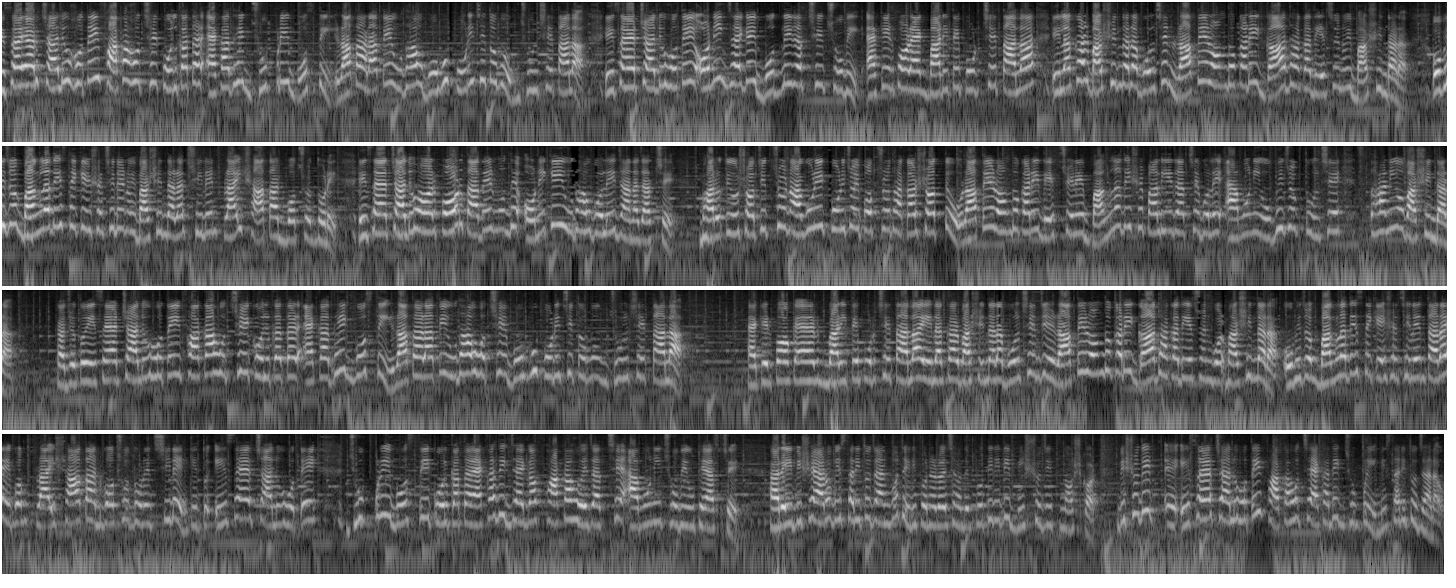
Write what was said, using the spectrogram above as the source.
SIR চালু হতেই ফাঁকা হচ্ছে কলকাতার একাধিক ঝুপড়ি বস্তি। রাতারাতে উধাও বহু পরিচিত মুখ ঝুলছে তালা। এসআইআর চালু হতেই অনেক জায়গায় বদলে যাচ্ছে ছবি। একের পর এক বাড়িতে পড়ছে তালা। এলাকার বাসিন্দারা বলছেন, রাতের অন্ধকারে গা ঢাকা দিয়েছেন ওই বাসিন্দারা। অভিযোগ, বাংলাদেশ থেকে এসেছিলেন ওই বাসিন্দারা ছিলেন প্রায় সাত, আট বছর ধরে। এসআইআর চালু হওয়ার পর তাদের মধ্যে অনেকেই উধাও বলেই জানা যাচ্ছে। ভারতীয় সচিত্র নাগরিক পরিচয়পত্র থাকা সত্ত্বেও রাতের অন্ধকারে দেশ ছেড়ে বাংলাদেশে পালিয়ে যাচ্ছে বলে এমনই অভিযোগ তুলছে স্থানীয় বাসিন্দারা। কার্যত এসআইআর চালু হতেই ফাঁকা হচ্ছে কলকাতার একাধিক বস্তি। রাতারাতি উধাও হচ্ছে বহু পরিচিত মুখ ঝুলছে তালা। একের পর এক বাড়িতে পড়ছে তালা। এলাকার বাসিন্দারা বলছেন যে রাতের অন্ধকারে গা ঢাকা দিয়েছেন বাসিন্দারা। অভিযোগ, বাংলাদেশ থেকে এসেছিলেন তারা এবং প্রায় সাত, আট বছর ধরে ছিলেন। কিন্তু এসআইআর চালু হতে ঝুপড়ি বস্তি, কলকাতার একাধিক জায়গা ফাঁকা হয়ে যাচ্ছে এমনই ছবি উঠে আসছে। আর এই বিষয়ে আরও বিস্তারিত জানব। টেলিফোনে রয়েছে আমাদের প্রতিনিধি বিশ্বজিৎ নস্কর। বিশ্বজিৎ এসআইআর চালু হতেই ফাঁকা হচ্ছে একাধিক ঝুপড়ি। বিস্তারিত জানাও।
